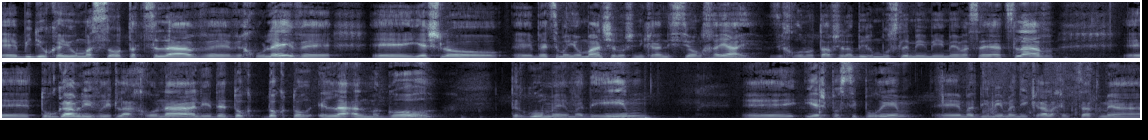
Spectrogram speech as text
אה, בדיוק היו מסעות הצלב וכולי, ויש לו, אה, בעצם היומן שלו, שנקרא ניסיון חיי, זיכרונותיו של אביר מוסלמי מימי מסעי הצלב, תורגם לעברית לאחרונה על ידי דוק, דוקטור אלה אלמגור, תרגום מדהים. יש פה סיפורים מדהימים, אני אקרא לכם קצת מה,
